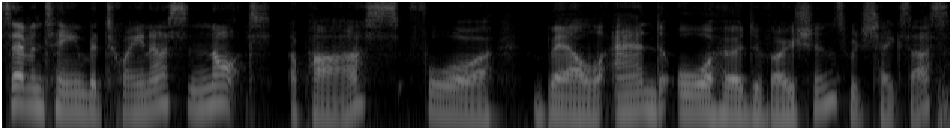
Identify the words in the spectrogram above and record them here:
17 between us, not a pass for Belle and or her devotions, which takes us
